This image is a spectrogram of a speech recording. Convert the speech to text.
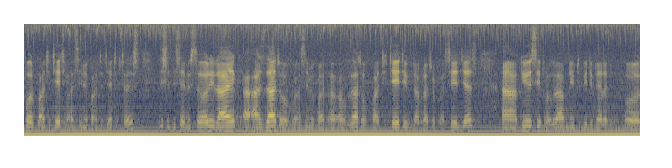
for quantitative and semi-quantitative tests. This is the same story like uh, as that of uh, semi uh, of that of quantitative laboratory procedures. Uh, QC program need to be developed in all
